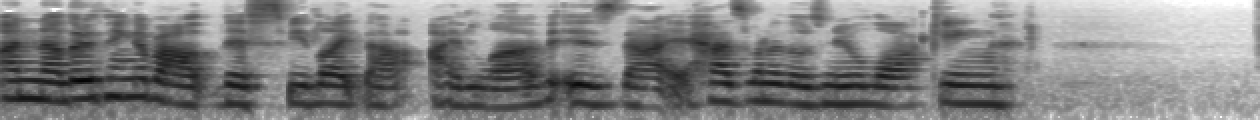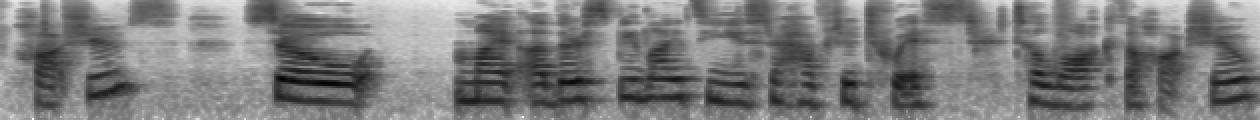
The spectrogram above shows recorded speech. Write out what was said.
Another thing about this speed light that I love is that it has one of those new locking hot shoes. So my other speed lights you used to have to twist to lock the hot shoe,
